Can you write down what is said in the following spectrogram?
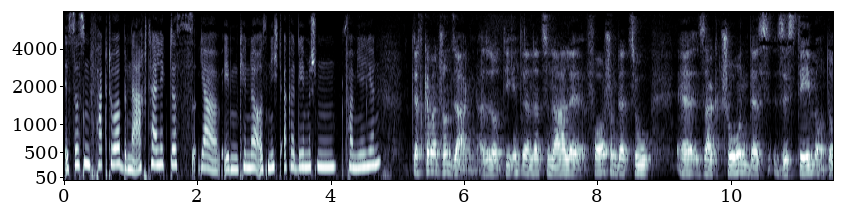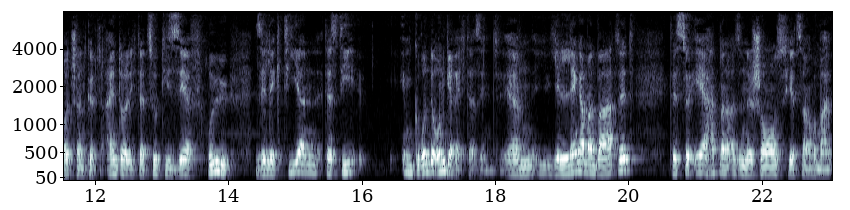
Ist das ein Faktor? Benachteiligt das ja eben Kinder aus nicht akademischen Familien? Das kann man schon sagen. Also die internationale Forschung dazu äh, sagt schon, dass Systeme, und Deutschland gehört eindeutig dazu, die sehr früh selektieren, dass die im Grunde ungerechter sind. Ähm, je länger man wartet, desto eher hat man also eine Chance, jetzt sagen wir mal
